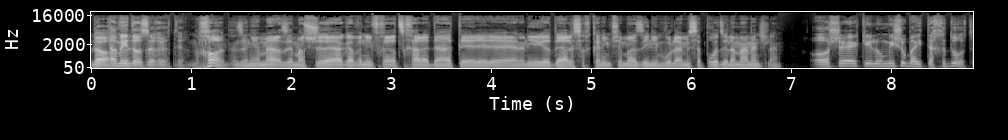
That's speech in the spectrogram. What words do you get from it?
לא, תמיד אבל- עוזר יותר. נכון, אז אני אומר, זה משהו שאגב הנבחרת צריכה לדעת, אה, אני יודע על שחקנים שמאזינים, ואולי הם יספרו את זה למאמן שלהם. או שכאילו מישהו בהתאחדות.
